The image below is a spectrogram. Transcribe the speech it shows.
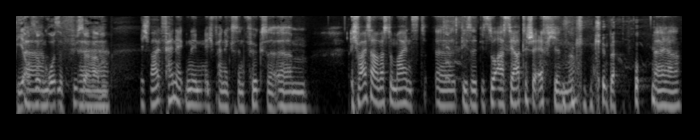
die auch so Ähm, große Füße äh, haben. Ich weiß, Fennec, nee, nicht Fennec sind Füchse. Ähm, ich weiß aber, was du meinst. Äh, diese, diese so asiatische Äffchen, ne? Genau. Ja, ja.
